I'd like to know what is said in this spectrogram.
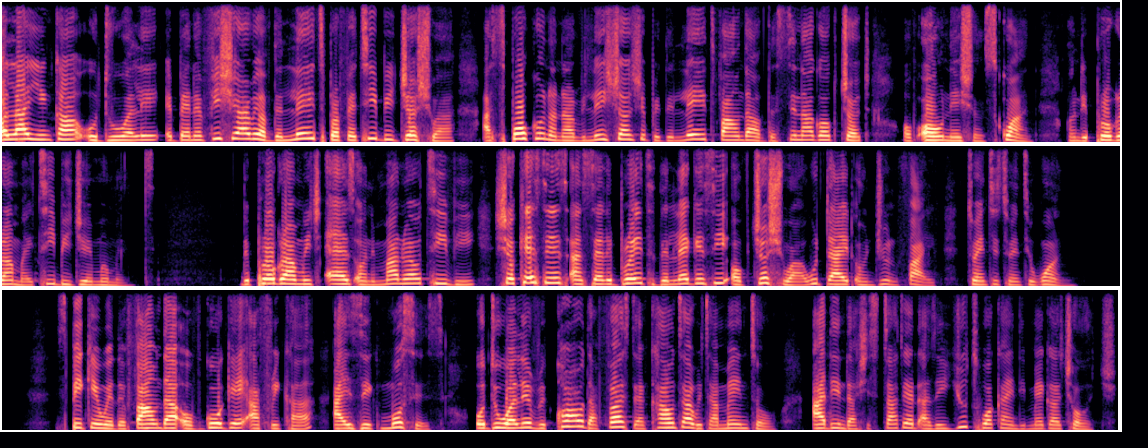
Olayinka Oduwole, a beneficiary of the late Prophet T.B. Joshua, has spoken on her relationship with the late founder of the Synagogue Church of All Nations (SCOAN) on the program My TBJ Moment. The program, which airs on Emmanuel TV, showcases and celebrates the legacy of Joshua, who died on June 5, 2021. Speaking with the founder of Goge Africa, Isaac Moses, Oduwole recalled her first encounter with her mentor, adding that she started as a youth worker in the mega church.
